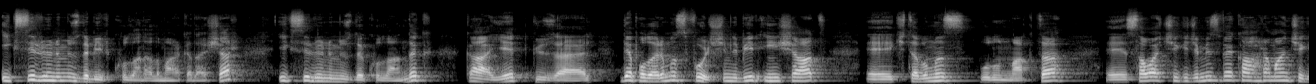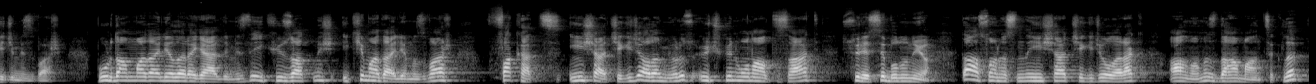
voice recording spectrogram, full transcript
İksir rünümüzü de bir kullanalım arkadaşlar. İksir rünümüzü de kullandık. Gayet güzel. Depolarımız full. Şimdi bir inşaat e, kitabımız bulunmakta. e, savaş çekicimiz ve kahraman çekicimiz var. Buradan madalyalara geldiğimizde 262 madalyamız var. Fakat inşaat çekici alamıyoruz. 3 gün 16 saat süresi bulunuyor. Daha sonrasında inşaat çekici olarak almamız daha mantıklı.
